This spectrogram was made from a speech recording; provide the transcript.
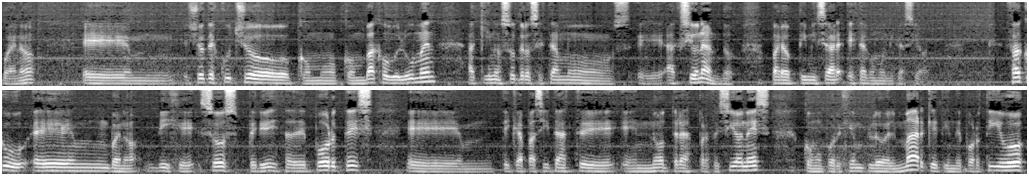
Bueno, eh, yo te escucho como con bajo volumen. Aquí nosotros estamos eh, accionando para optimizar esta comunicación. Facu, eh, bueno, dije, sos periodista de deportes, eh, te capacitaste en otras profesiones, como por ejemplo el marketing deportivo,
